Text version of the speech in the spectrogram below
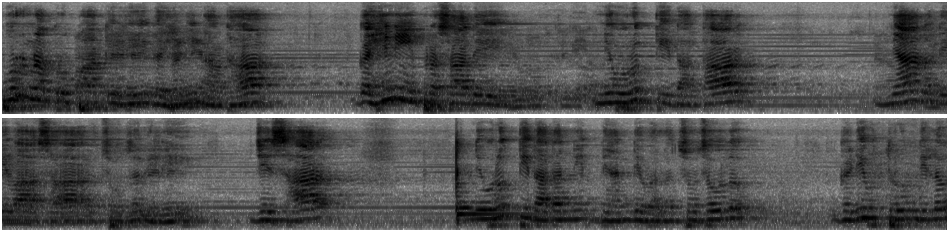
पूर्ण कृपा केली गहिनी नाथा. गहिनी प्रसादे निवृत्ती दातार ज्ञान देवा सार चोजविले जे सार निवृत्ती दादांनी ज्ञानदेवाला चोचवलं गडी उतरून दिलं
